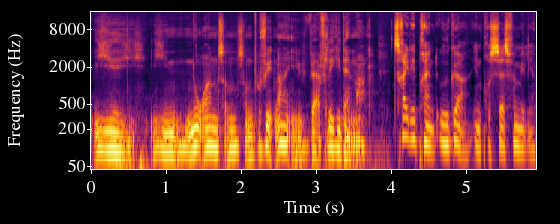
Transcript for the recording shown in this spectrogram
i, i Norden, som, som du finder, i hvert fald ikke i Danmark. 3D-print udgør en procesfamilie.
